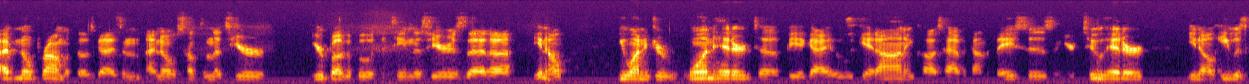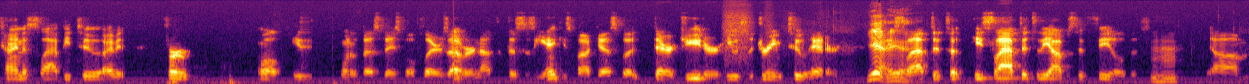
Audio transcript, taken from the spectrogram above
I have no problem with those guys, and I know something that's your your bugaboo with the team this year is that uh, you know you wanted your one hitter to be a guy who would get on and cause havoc on the bases, and your two hitter, you know, he was kind of slappy too. I mean, for well, he's one of the best baseball players ever. Not that this is a Yankees podcast, but Derek Jeter, he was the dream two hitter. Yeah, he yeah. slapped it to he slapped it to the opposite field. It's, hmm um,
